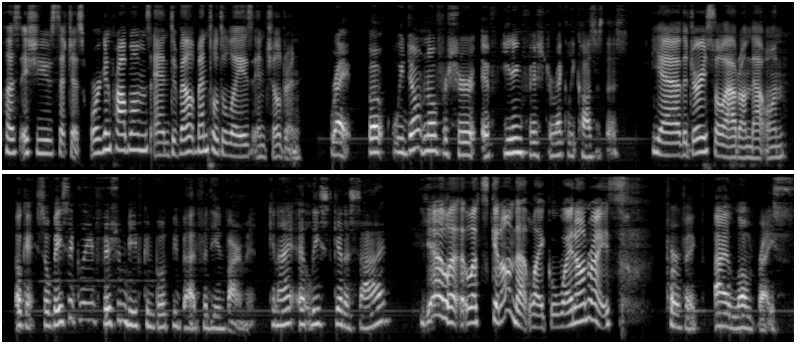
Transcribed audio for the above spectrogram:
plus issues such as organ problems and developmental delays in children. Right. But we don't know for sure if eating fish directly causes this. Yeah, the jury's still out on that one. Okay, so basically, fish and beef can both be bad for the environment. Can I at least get a side? Yeah, let, let's get on that like white on rice. Perfect. I love rice.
